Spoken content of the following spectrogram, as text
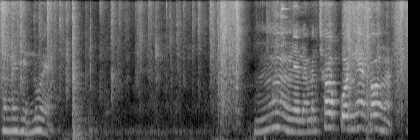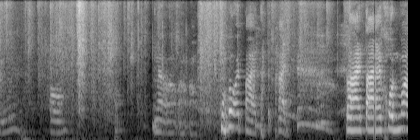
ทำให้เห็นด้วยอืมเนี่ยนะมันชอบกวนเงี้ยกล้องอะหอมเอาเอาเอาเอาโอ้ยตายตายตายตายตายคนว่า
